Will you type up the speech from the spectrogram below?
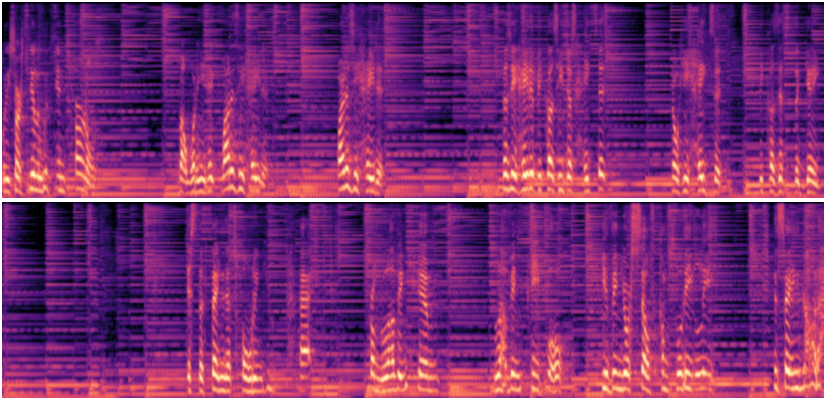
when he starts dealing with internals, about what he hates. Why does he hate it? Why does he hate it? Does he hate it because he just hates it? No, he hates it because it's the gate. It's the thing that's holding you back from loving him, loving people, giving yourself completely and saying, God, I,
